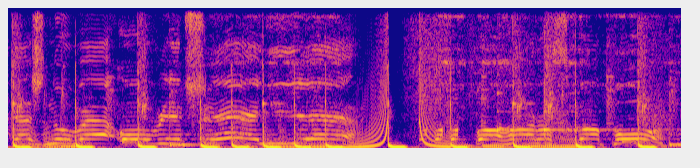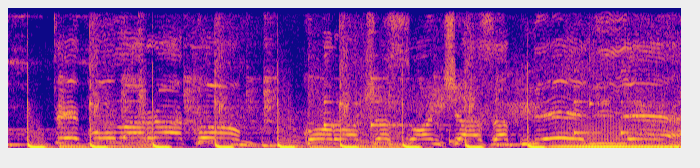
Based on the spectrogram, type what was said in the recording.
Теж нове увлічення. По гороскопу ти була раком, коротше сонча затмінє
